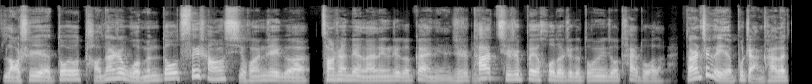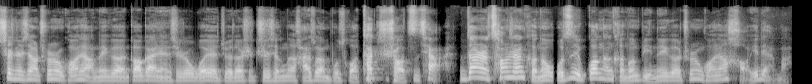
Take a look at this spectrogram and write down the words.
老师也都有讨，但是我们都非常喜欢这个“苍山变兰陵”这个概念，就是它其实背后的这个东西就太多了。当然，这个也不展开了。甚至像《春日狂想》那个高概念，其实我也觉得是执行的还算不错，它至少自洽。但是苍山可能我自己观感可能比那个《春日狂想》好一点吧。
